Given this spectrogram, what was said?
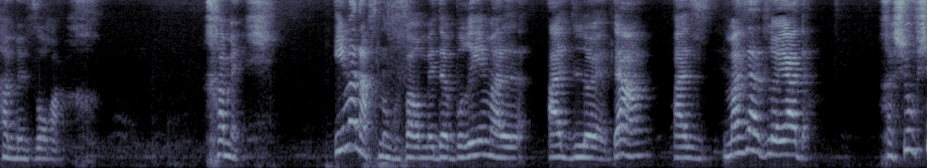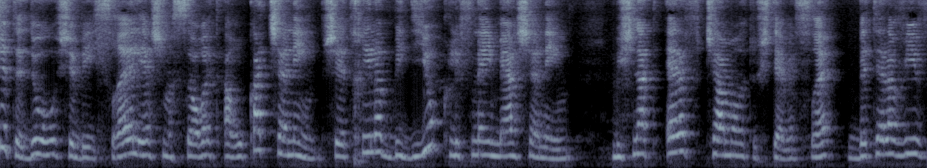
המבורך. 5. אם אנחנו כבר מדברים על עד לא ידע, אז מה זה עד לא ידע? חשוב שתדעו שבישראל יש מסורת ארוכת שנים שהתחילה בדיוק לפני 100 שנים, בשנת 1912 בתל אביב.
